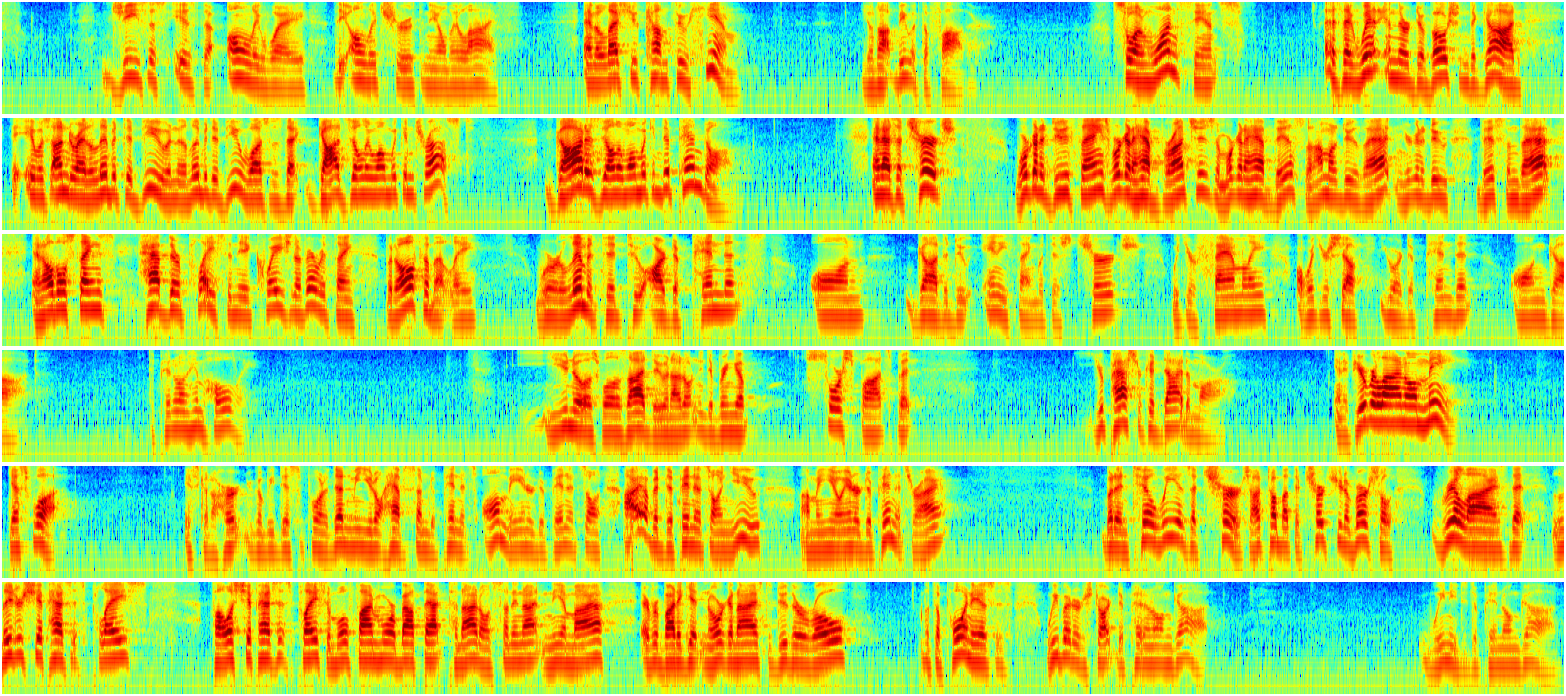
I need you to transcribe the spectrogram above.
Jesus is the only way, the only truth, and the only life. And unless you come through him, you'll not be with the Father. So, in one sense, as they went in their devotion to God, it was under a limited view, and the limited view was is that God's the only one we can trust. God is the only one we can depend on. And as a church, we're going to do things. We're going to have brunches and we're going to have this and I'm going to do that and you're going to do this and that. And all those things have their place in the equation of everything. But ultimately, we're limited to our dependence on God to do anything with this church, with your family, or with yourself. You are dependent on God. Dependent on Him wholly. You know as well as I do, and I don't need to bring up sore spots, but your pastor could die tomorrow. And if you're relying on me, guess what? It's going to hurt and you're going to be disappointed. It doesn't mean you don't have some dependence on me, interdependence on. I have a dependence on you. I mean, you know, interdependence, right? But until we as a church, I'm talking about the church universal, realize that leadership has its place, fellowship has its place, and we'll find more about that tonight on Sunday night in Nehemiah everybody getting organized to do their role. But the point is, is we better start depending on God. We need to depend on God.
